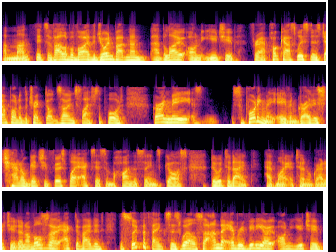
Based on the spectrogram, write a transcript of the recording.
a month. It's available via the join button uh, below on YouTube. For our podcast listeners, jump onto the trek.zone slash support growing me supporting me even grow this channel get you first play access and behind the scenes goss. Do it today. Have my eternal gratitude. And i've also activated the super thanks as well. So under every video on youtube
